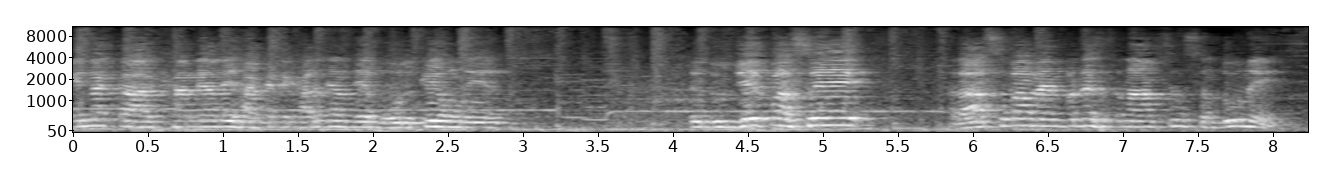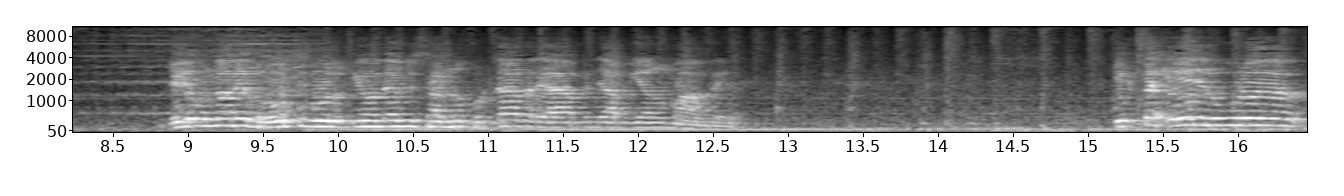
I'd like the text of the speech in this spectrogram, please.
ਇਹਨਾਂ ਕਾਰਖਾਨਿਆਂ ਦੇ ਹੱਕ 'ਚ ਖੜ ਜਾਂਦੇ ਆ, ਬੋਲ ਕੇ ਆਉਂਦੇ ਆ। ਤੇ ਦੂਜੇ ਪਾਸੇ ਰਾਜ ਸਭਾ ਮੈਂਬਰ ਨੇ ਸਤਨਾਮ ਸਿੰਘ ਸੰਧੂ ਨੇ ਜਿਹੜੇ ਉਹਨਾਂ ਦੇ ਵਿਰੋਧ ਬੋਲ ਕੇ ਆਉਂਦੇ ਵੀ ਸਾਨੂੰ ਬੁੱਢਾ ਦਰਿਆ ਪੰਜਾਬੀਆਂ ਨੂੰ ਮਾਰ ਇੱਕ ਤਾਂ ਇਹ ਜ਼ਰੂਰ,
